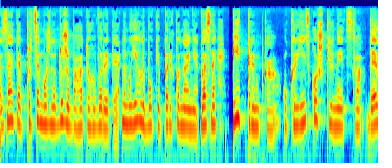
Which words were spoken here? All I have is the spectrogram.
Знаєте, про це можна дуже багато говорити. На моє глибоке переконання, власне, підтримка українського шкільництва, де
